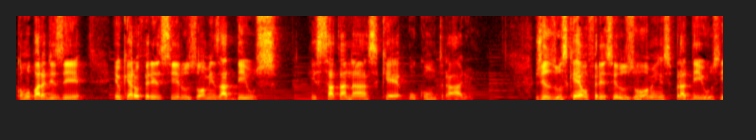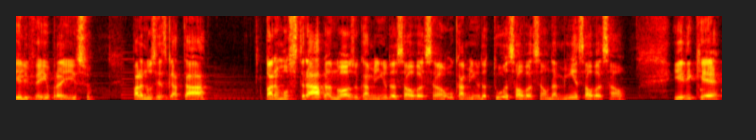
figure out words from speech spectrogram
como para dizer: Eu quero oferecer os homens a Deus e Satanás quer o contrário. Jesus quer oferecer os homens para Deus e ele veio para isso, para nos resgatar, para mostrar para nós o caminho da salvação, o caminho da tua salvação, da minha salvação, e ele quer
